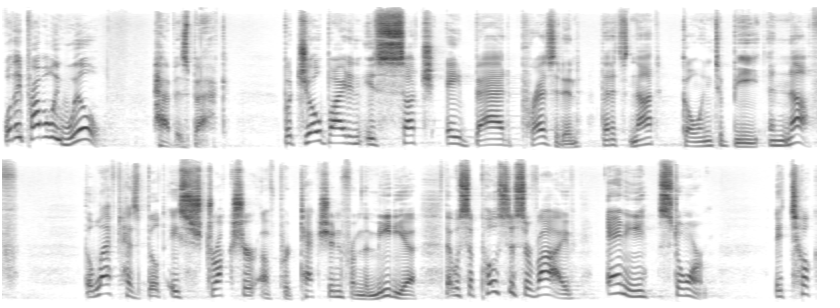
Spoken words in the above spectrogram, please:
Well, they probably will have his back. But Joe Biden is such a bad president that it's not going to be enough the left has built a structure of protection from the media that was supposed to survive any storm. It took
